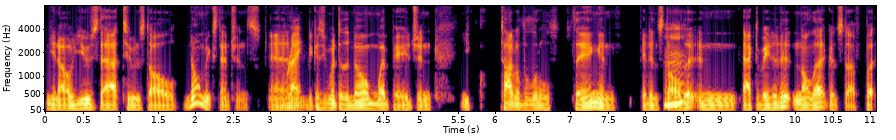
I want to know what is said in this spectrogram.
you know use that to install gnome extensions and Right. because you went to the gnome webpage and you toggled the little thing and it installed Mm-hmm. it and activated it and all that good stuff but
